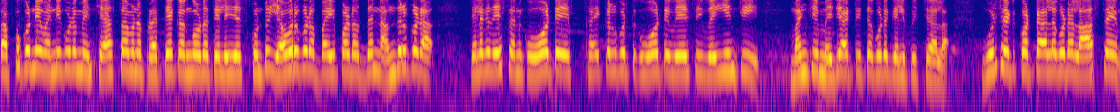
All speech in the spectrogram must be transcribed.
తప్పకుండా ఇవన్నీ కూడా మేము చేస్తామని ప్రత్యేకంగా కూడా తెలియజేసుకుంటూ ఎవరు కూడా భయపడొద్దని అందరూ కూడా తెలుగుదేశానికి ఓటు సైకిల్ గుర్తుకు ఓటు వేసి వేయించి మంచి మెజార్టీతో కూడా గెలిపించాలా. గుడిసెట్ కొట్టాలో కూడా లాస్ట్ టైం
